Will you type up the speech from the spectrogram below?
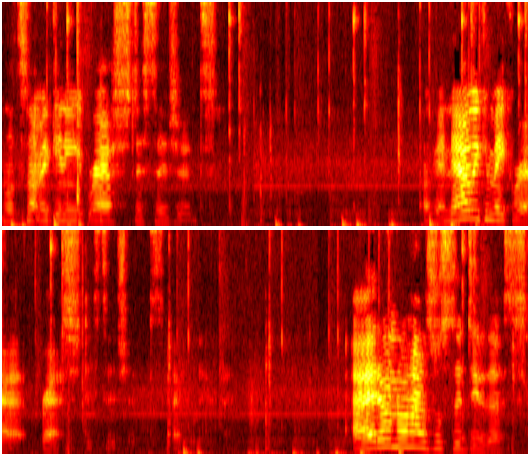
Let's not make any rash decisions. Okay, now we can make ra rash decisions, I believe. I don't know how I'm supposed to do this.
